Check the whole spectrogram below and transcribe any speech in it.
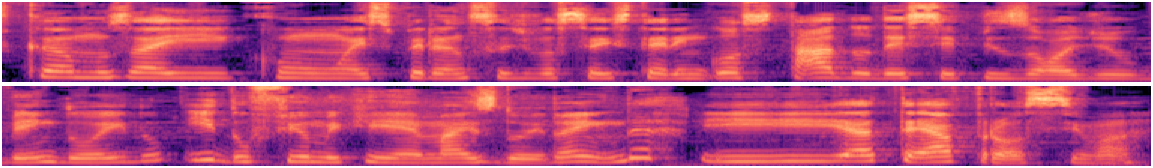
ficamos aí com a esperança de vocês terem gostado desse episódio bem doido e do filme que é mais doido ainda. E até a próxima.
